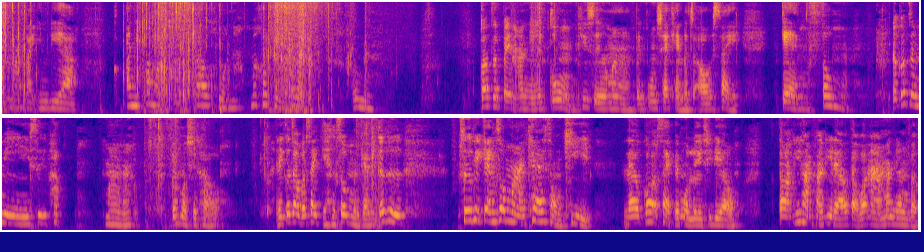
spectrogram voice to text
เป็นมาจากอินเดีย อันนี้ประมาณเก้าโครนนะไม่ค่อยแพงเท่าไหร่ ก็จะเป็นอันนี้กุ้งที่ซื้อมาเป็นกุ้งแช่แข็งเราจะเอาใส่แกงส้ม แล้วก็จะมีซื้อผักมานะ เป็นหัวไชเท้า อันนี้ก็จะเอาไปใส่แกงส้มเหมือนกันก็คือ ซื้อพริกแกงส้มมาแค่สองขีด แล้วก็ใส่ไปหมดเลยทีเดียว ตอนที่ทำครั้งที่แล้ว แต่ว่าน้ำมันยังแบบ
